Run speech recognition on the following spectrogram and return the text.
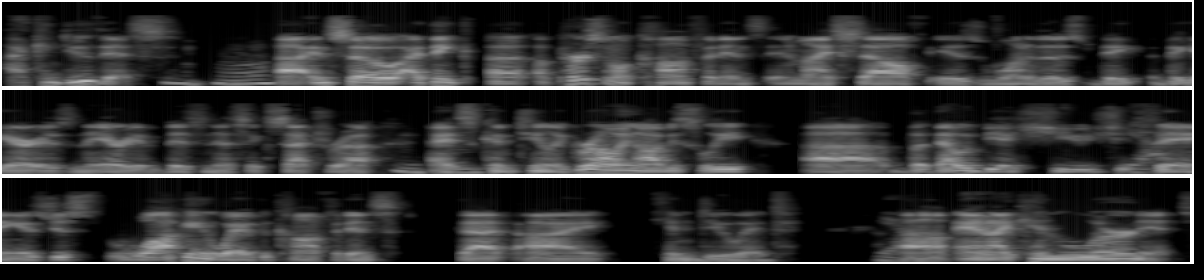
I can do this. Mhm. Uh, and so I think uh, a personal confidence in myself is one of those big, big areas in the area of business, et cetera. Mhm. It's continually growing, obviously. Uh, but that would be a huge Yeah. thing is just walking away with the confidence that I can do it. Yeah. Uh, and I can learn it.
